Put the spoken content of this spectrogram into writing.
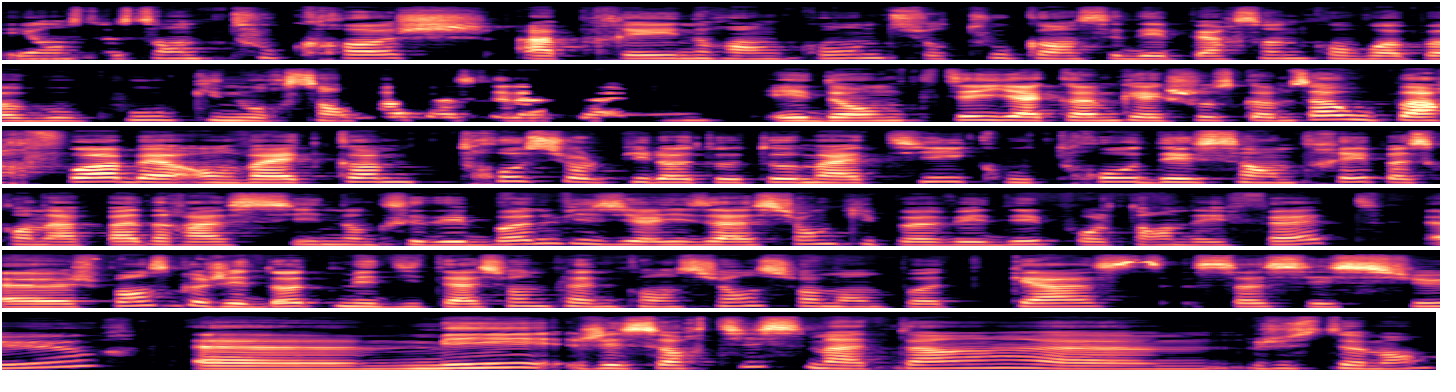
et on se sent tout croche après une rencontre, surtout quand c'est des personnes qu'on voit pas beaucoup, qui nous ressemblent pas c'est la famille. Et donc, tu sais, il y a comme quelque chose comme ça où parfois, ben, on va être comme trop sur le pilote automatique ou trop décentré parce qu'on n'a pas de racines. Donc, c'est des bonnes visualisations qui peuvent aider pour le temps des fêtes. Euh, je pense que j'ai d'autres méditations de pleine conscience sur mon podcast, ça c'est sûr. Euh, mais j'ai sorti ce matin, justement,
